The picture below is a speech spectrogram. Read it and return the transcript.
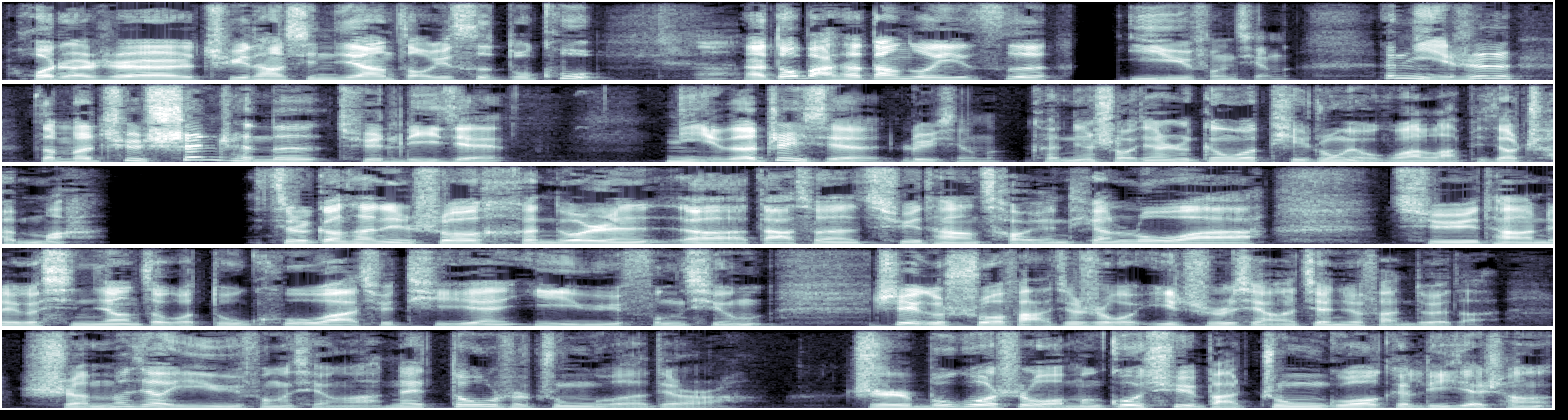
或者是去一趟新疆走一次独库，啊，都把它当做一次异域风情的。那你是怎么去深沉的去理解？你的这些旅行呢，肯定首先是跟我体重有关了，比较沉嘛。就是刚才你说，很多人呃打算去一趟草原天路啊，去一趟这个新疆走个独库啊，去体验异域风情。这个说法就是我一直想要坚决反对的。什么叫异域风情啊？那都是中国的地儿啊，只不过是我们过去把中国给理解成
